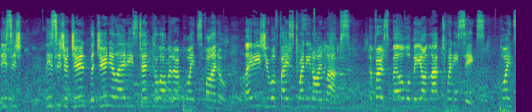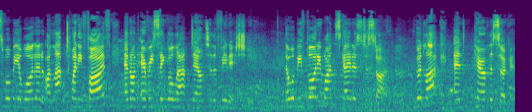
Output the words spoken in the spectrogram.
This is this is your jun- the junior ladies 10 kilometer points final. Ladies, you will face 29 laps. The first bell will be on lap 26. Points will be awarded on lap 25 and on every single lap down to the finish. There will be 41 skaters to start. Good luck and care of the circuit.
